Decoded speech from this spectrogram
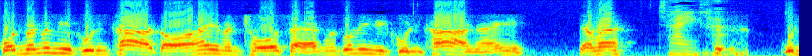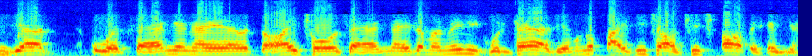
คนมันไม่มีคุณค่าต่อให้มันโชว์แสงมันก็ไม่มีคุณค่าไงใช่ไหมใช่ค่ะ คุณจะอวดแสงยังไงต่อให้โชว์แสงไงถ้ามันไม่มีคุณค่าเดี๋ยวมันก็ไปที่ชอบที่ชอบเองไง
